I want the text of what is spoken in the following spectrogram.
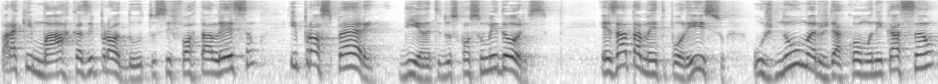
para que marcas e produtos se fortaleçam e prosperem diante dos consumidores. Exatamente por isso, os números da comunicação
